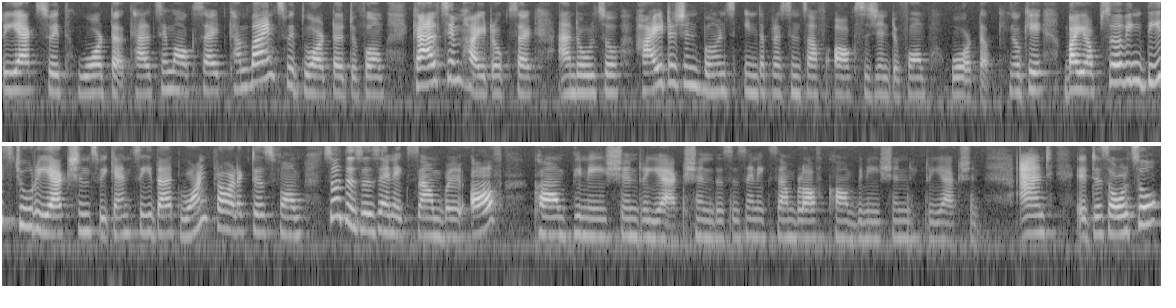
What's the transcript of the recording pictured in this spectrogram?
reacts with water. Calcium oxide combines with water to form calcium hydroxide and also hydrogen burns in the presence of oxygen to form water. Okay? By observing these two reactions we can see that one product is formed. So this is an example of combination reaction. This is an example of combination reaction. And it is also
